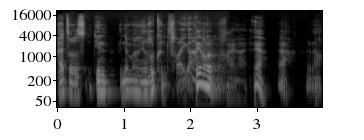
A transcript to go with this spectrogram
halt so das, den, wie nennt man den Rücken freigehalten. Den Rücken frei halten. Ja, ja, genau.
